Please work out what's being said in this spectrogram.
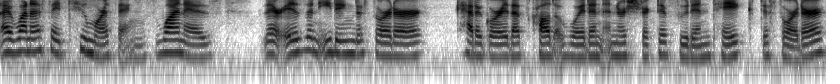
I want to say two more things. One is there is an eating disorder category that's called avoidant and restrictive food intake disorder.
